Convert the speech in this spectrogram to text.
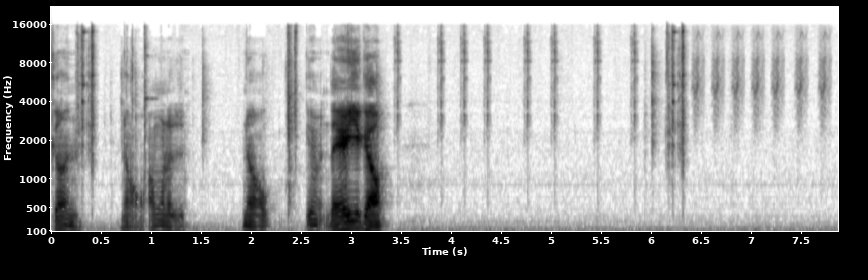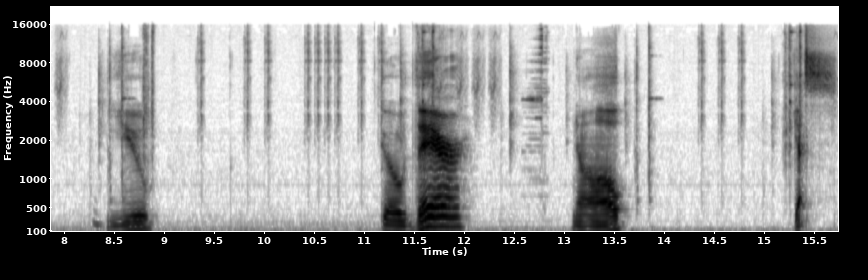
gun. No, I wanted to. No. There you go. You go there. No. Yes.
